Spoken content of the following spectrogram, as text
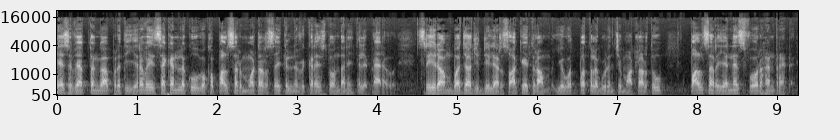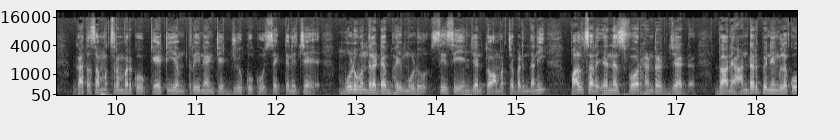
దేశవ్యాప్తంగా ప్రతి ఇరవై సెకండ్లకు ఒక పల్సర్ మోటార్ సైకిల్ను విక్రయిస్తోందని తెలిపారు. శ్రీరామ్ బజాజ్ డీలర్ సాకేత్ రామ్ ఈ ఉత్పత్తుల గురించి మాట్లాడుతూ పల్సర్ ఎన్ఎస్ ఫోర్ హండ్రెడ్ గత సంవత్సరం వరకు కేటీఎం త్రీ నైన్టీ డ్యూకుకు శక్తినిచ్చే మూడు వందల డెబ్బై మూడు సీసీ ఇంజన్తో అమర్చబడిందని Pulsar NS four hundred Z దాని అండర్ పిన్నింగ్లకు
